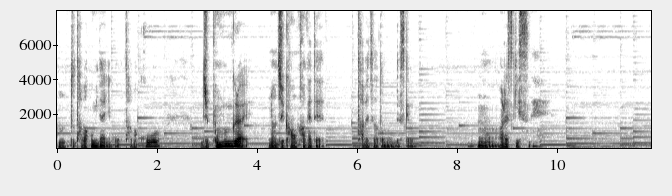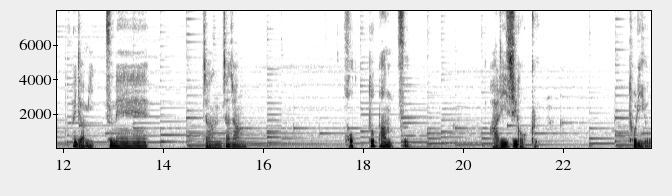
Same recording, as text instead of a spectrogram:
ほんとタバコみたいにこう、タバコを10本分ぐらいの時間をかけて食べてたと思うんですけど。うん、あれ好きっすね。はい、では3つ目。じゃんじゃじゃん。ホットパンツ。あり地獄。トリオ。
